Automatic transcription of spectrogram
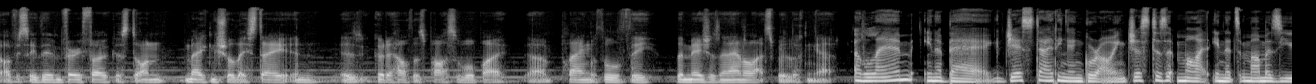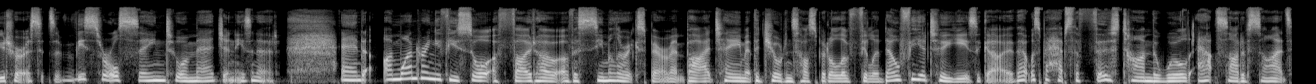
obviously then very focused on making sure they stay in as good a health as possible by um, playing with all of the the measures and analytes we're looking at. A lamb in a bag, gestating and growing just as it might in its mama's uterus. It's a visceral scene to imagine, isn't it? And I'm wondering if you saw a photo of a similar experiment by a team at the Children's Hospital of Philadelphia two years ago. That was perhaps the first time the world outside of science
